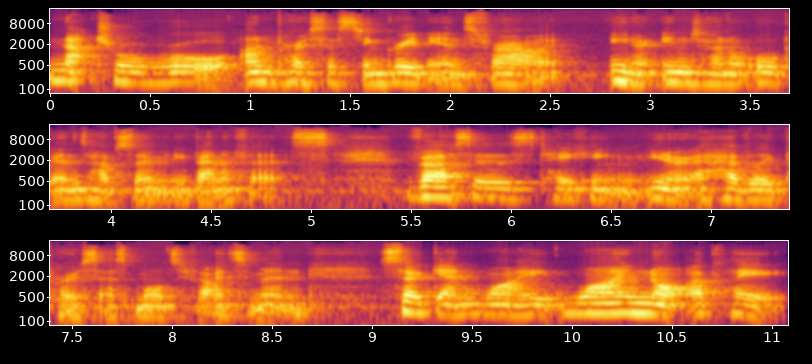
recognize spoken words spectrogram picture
natural raw unprocessed ingredients for our you know internal organs have so many benefits versus taking you know a heavily processed multivitamin so again why why not apply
